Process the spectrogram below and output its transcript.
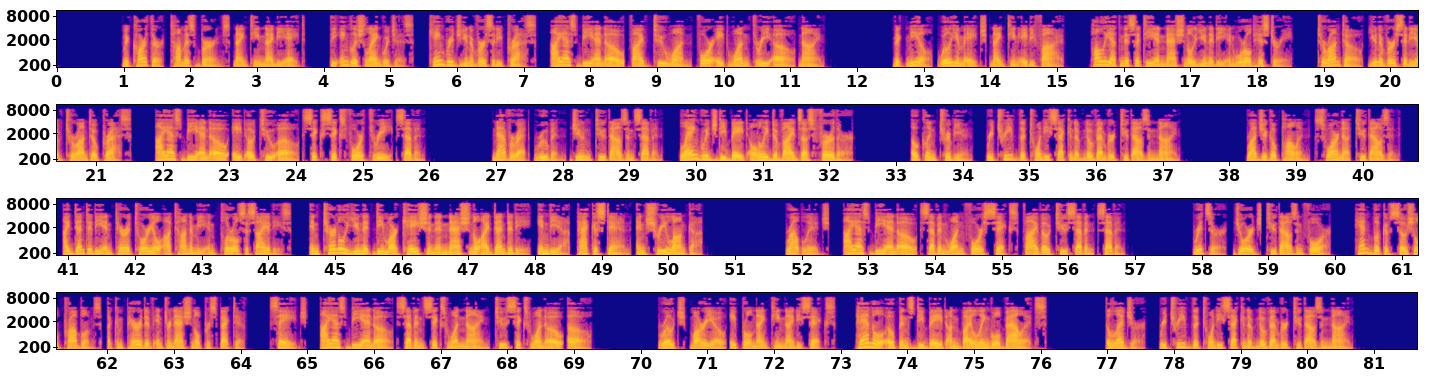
MacArthur, Thomas Burns 1998. The English Languages. Cambridge University Press. ISBN 0-521-48130-9. McNeill, William H. 1985. Polyethnicity and National Unity in World History. Toronto, University of Toronto Press. ISBN 0-8020-6643-7. Navarrete, Ruben June 2007. "'Language debate only divides us further' Oakland Tribune. Retrieved the 22nd of November 2009. Rajagopalan, Swarna 2000. Identity and Territorial Autonomy in Plural Societies. Internal Unit Demarcation and National Identity, India, Pakistan, and Sri Lanka. Routledge. ISBN 0-7146-5027-7. Ritzer, George 2004. Handbook of Social Problems, A Comparative International Perspective. Sage. ISBN 0-7619-2610-0. Roach, Mario April 1996. Panel opens debate on bilingual ballots. The Ledger. Retrieved the 22nd of November 2009.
